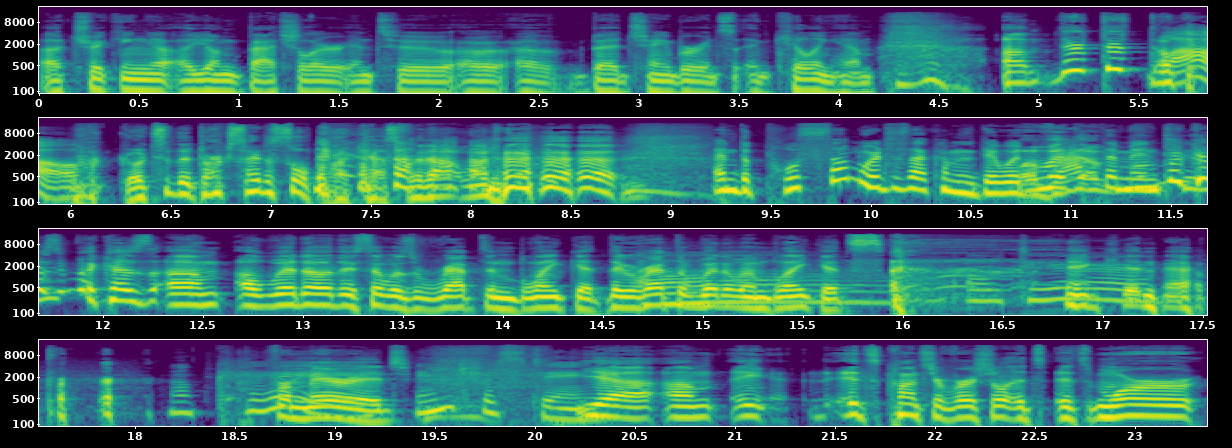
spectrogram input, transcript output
uh, tricking a, young bachelor into a, a bed chamber and, and killing him. Um, there, there's okay, Wow. Go to the Dark Side of Seoul podcast for that one. And the posam, where does that come? They would But, wrap uh, them into. because because um, a widow they said was wrapped in blanket. They wrapped the widow in blankets oh and dear. kidnap her. Okay. for marriage. Interesting. Yeah, um, it- it's controversial. It's it's more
